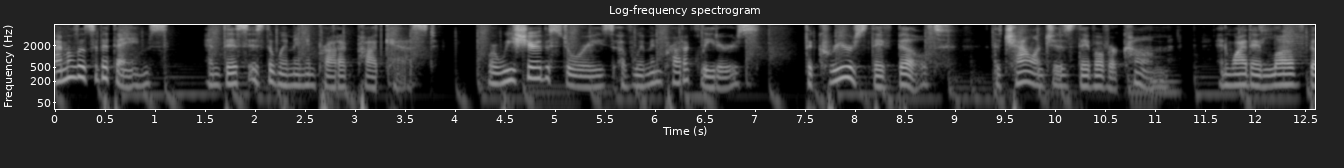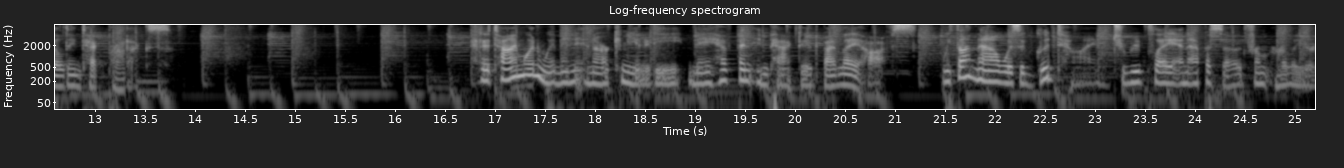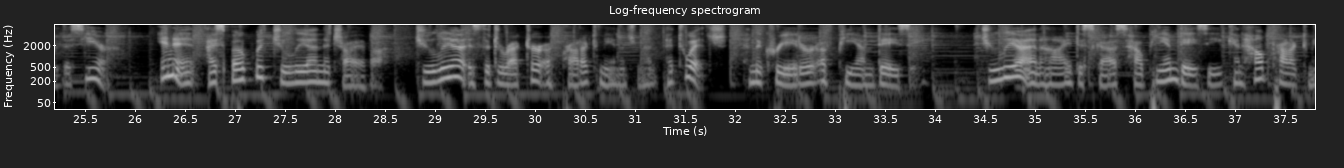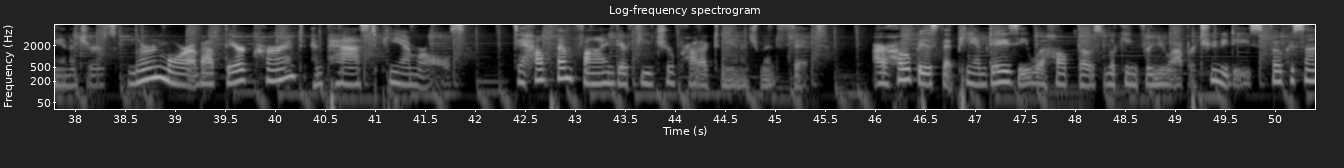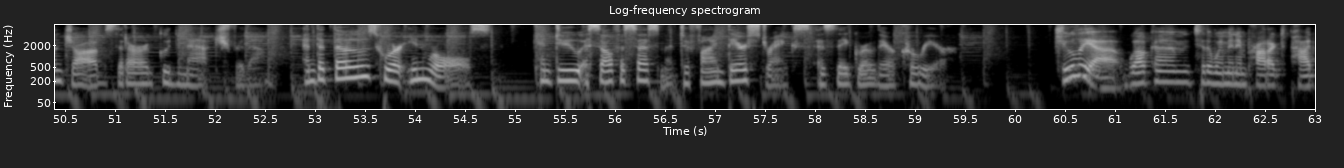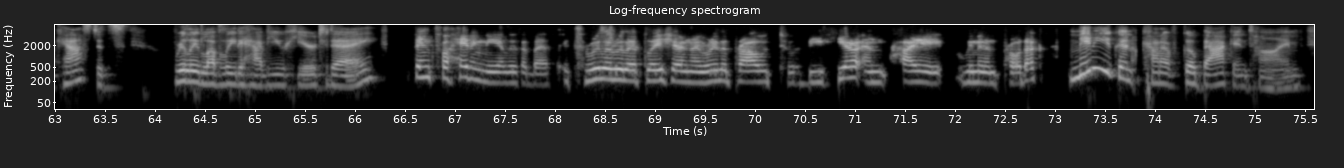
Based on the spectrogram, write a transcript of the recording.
I'm Elizabeth Ames, and this is the Women in Product podcast, where we share the stories of women product leaders, the careers they've built, the challenges they've overcome, and why they love building tech products. At a time when women in our community may have been impacted by layoffs, we thought now was a good time to replay an episode from earlier this year. In it, I spoke with Julia Nechaeva. Julia is the Director of Product Management at Twitch and the creator of PM Daisy. Julia and I discuss how PM Daisy can help product managers learn more about their current and past PM roles to help them find their future product management fit. Our hope is that PM Daisy will help those looking for new opportunities focus on jobs that are a good match for them, and that those who are in roles can do a self assessment to find their strengths as they grow their career. Julia, welcome to the Women in Product podcast. It's really lovely to have you here today. Thanks for having me, Elizabeth. It's really, really a pleasure, and I'm really proud to be here and hi, Women in Product. Maybe you can kind of go back in time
